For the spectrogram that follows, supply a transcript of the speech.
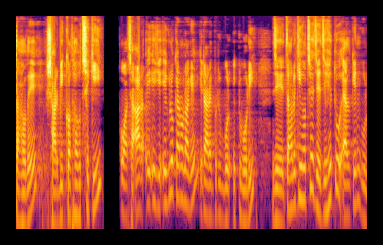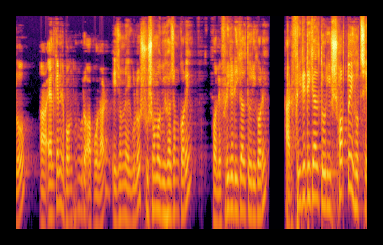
তাহলে সার্বিক কথা হচ্ছে কি? ও আচ্ছা আর এই যে এগুলো কেন লাগে? এটা আরেকবার একটু বলি যে, তাহলে কি হচ্ছে যে, যেহেতু অ্যালকেনগুলো অ্যালকেনের বন্ধনগুলো অপলার, এই জন্য এগুলো সুষম বিভাজন করে, ফলে ফ্রি রেডিকাল তৈরি করে। আর ফ্রি রেডিকাল তৈরির শর্তই হচ্ছে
